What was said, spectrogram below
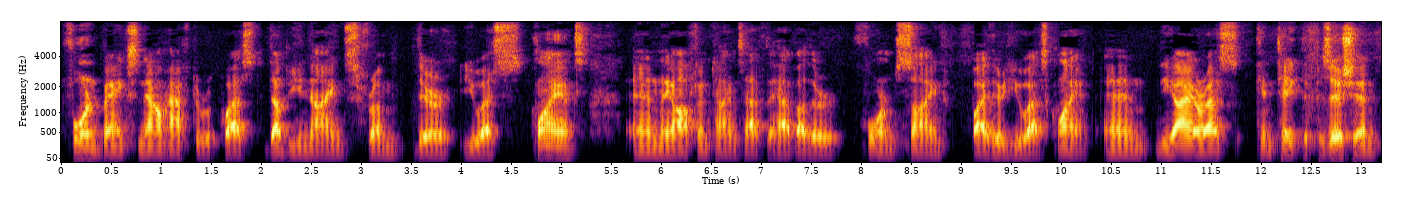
foreign banks now have to request W 9s from their US clients, and they oftentimes have to have other forms signed by their US client. And the IRS can take the position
